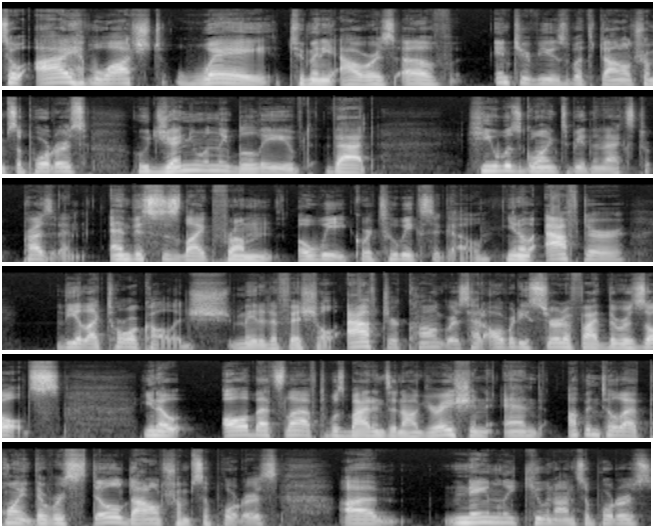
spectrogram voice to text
So I have watched way too many hours of interviews with Donald Trump supporters who genuinely believed that he was going to be the next president. And this is like from a week or two weeks ago, you know, after the Electoral College made it official, after Congress had already certified the results. You know, all that's left was Biden's inauguration. And up until that point, there were still Donald Trump supporters, uh, namely QAnon supporters,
